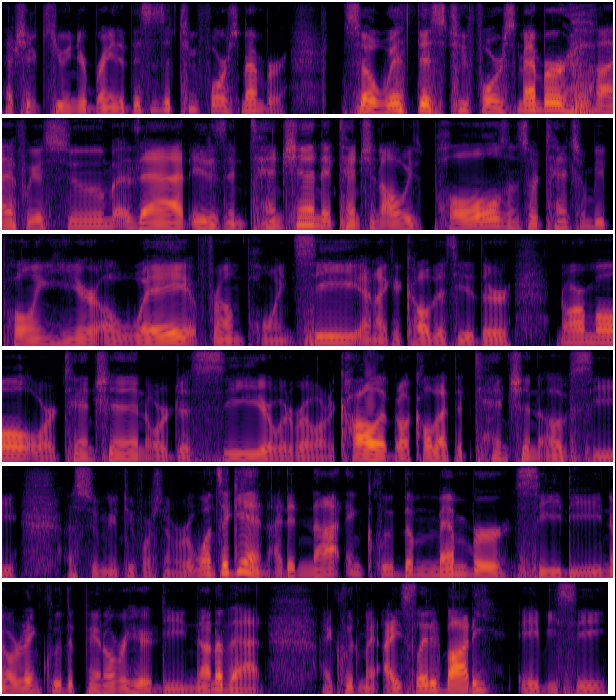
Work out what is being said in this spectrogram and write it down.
That should cue in your brain that this is a two-force member. So with this two-force member, uh, if we assume that it is in tension, it tension always pulls, and so tension will be pulling here away from point C, and I could call this either normal or tension or just C or whatever I want to call it it, but I'll call that the tension of C, assuming a two-force member. Once again, I did not include the member CD, nor did I include the pin over here D, none of that. I included my isolated body, ABC,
